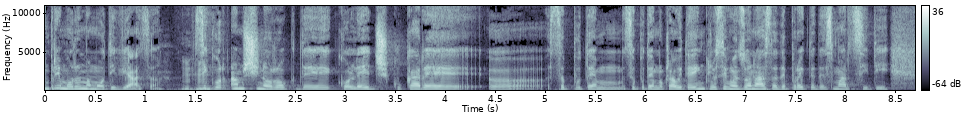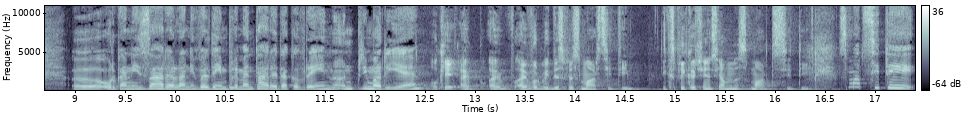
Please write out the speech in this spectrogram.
în primul rând, mă motivează. Uh-huh. Sigur, am și noroc de colegi cu care uh, să, putem, să putem lucra. Uite, inclusiv în zona asta de proiecte de Smart City, uh, organizarea la nivel de implementare, dacă vrei, în, în primărie. Ok, ai, ai, ai vorbit despre Smart City. Explică ce înseamnă Smart City. Smart City,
